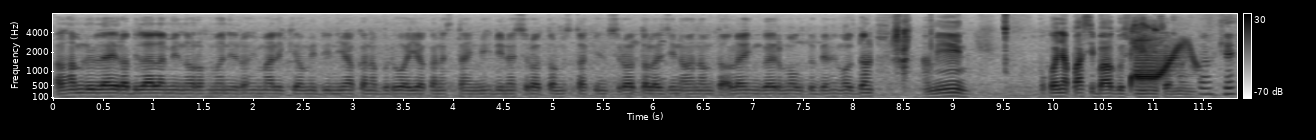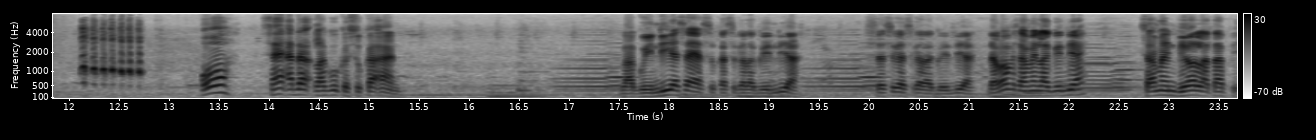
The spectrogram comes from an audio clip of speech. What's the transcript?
Alhamdulillahirabbil alamin arrahmanirrahim maliki yaumiddin iyyaka na'budu wa iyyaka nasta'in ihdinas siratal mustaqim siratal ladzina an'amta 'alaihim ghairil maghdubi 'alaihim waladdallin. Amin. Pokoknya pasti bagus ini sama. Oke. Oh, saya ada lagu kesukaan. Lagu India saya suka-suka lagu India. Saya suka-suka lagu India. Tidak apa-apa saya main lagu India. Saya main biola tapi.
